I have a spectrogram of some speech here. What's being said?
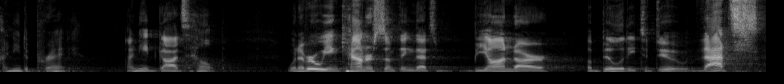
I need to pray. I need God's help. Whenever we encounter something that's beyond our ability to do, that's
